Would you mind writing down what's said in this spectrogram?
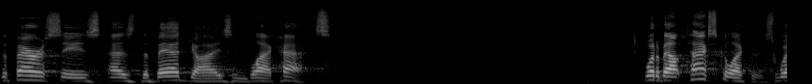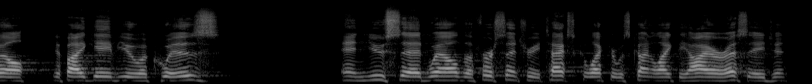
the Pharisees as the bad guys in black hats. What about tax collectors? Well, if I gave you a quiz and you said, well, the first century tax collector was kind of like the IRS agent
